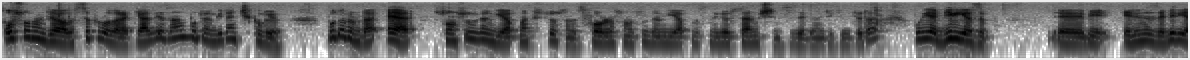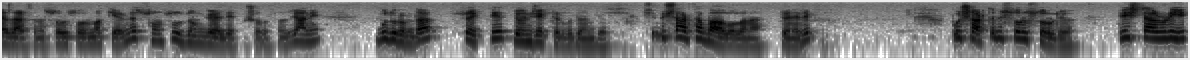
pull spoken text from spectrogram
O sorunun cevabı sıfır olarak geldiği zaman bu döngüden çıkılıyor. Bu durumda eğer sonsuz döngü yapmak istiyorsanız, for'la sonsuz döngü yapmasını göstermiştim size bir önceki videoda. Buraya bir yazıp e, bir elinizle bir yazarsanız soru sormak yerine sonsuz döngü elde etmiş olursunuz. Yani bu durumda sürekli dönecektir bu döngü. Şimdi şarta bağlı olana dönelim. Bu şartta bir soru soruluyor. Digital read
